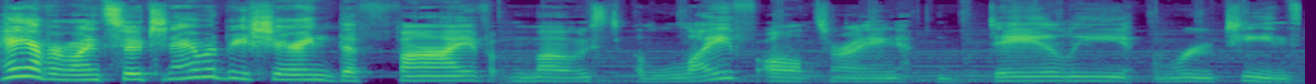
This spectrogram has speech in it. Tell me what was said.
Hey everyone, so today I would be sharing the five most life altering daily routines.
